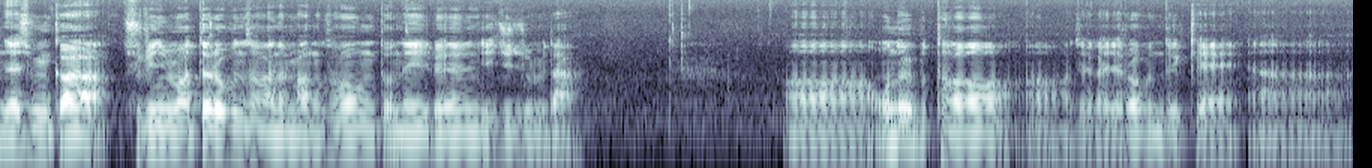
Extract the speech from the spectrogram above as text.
안녕하십니까 주린이 멋대로 분석하는 방송 또 내일은 이주주입니다. 어, 오늘부터 어, 제가 여러분들께 어,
